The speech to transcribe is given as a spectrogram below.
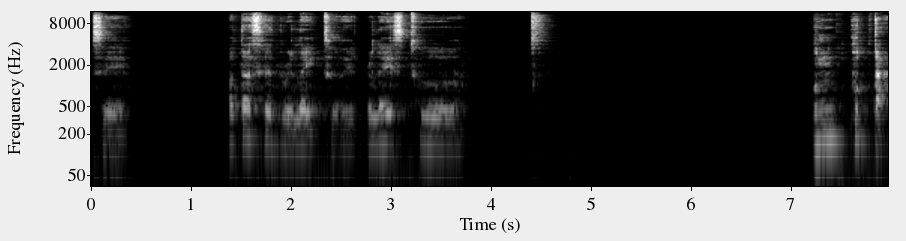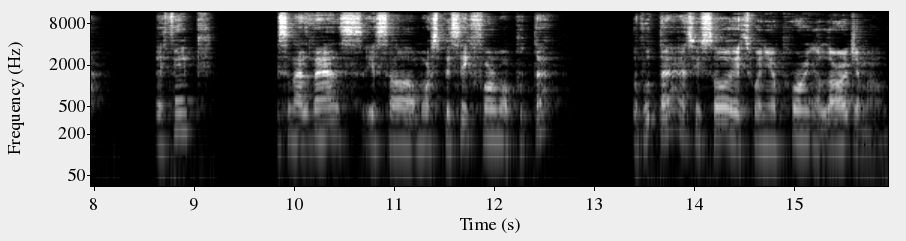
see, what does it relate to? It relates to Putta. I think it's an advance. it's a more specific form of Putta. So Putta, as you saw, is when you're pouring a large amount.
